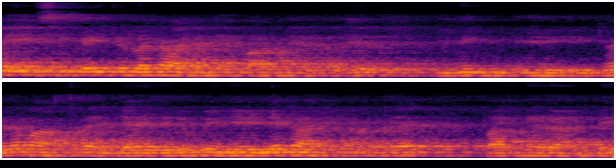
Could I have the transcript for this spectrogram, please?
ബേസിക് ആയിട്ടുള്ള കാര്യങ്ങൾ പറഞ്ഞു തരുന്നത് ഇത് ഇങ്ങനെ മാത്രമല്ല ഇതിലും വലിയ വലിയ കാര്യങ്ങളൊക്കെ പറഞ്ഞു തരാറുണ്ട്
